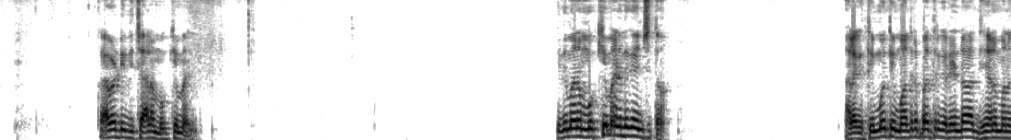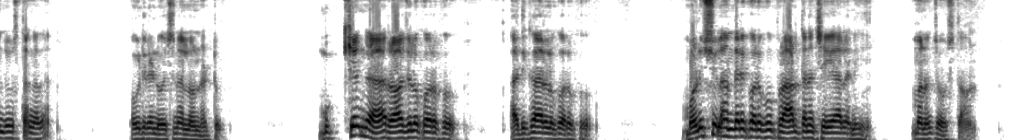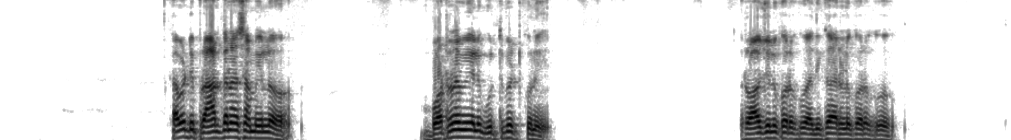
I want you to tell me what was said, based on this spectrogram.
కాబట్టి ఇది చాలా ముఖ్యమైనది. ఇది మనం ముఖ్యమైనదిగా ఎంచుతాం. అలాగే తిమ్మతి మొదటి పత్రిక రెండో అధ్యాయంలో మనం చూస్తాం కదా. ఒకటి రెండు వచనాల్లో ఉన్నట్టు. ముఖ్యంగా రాజుల కొరకు అధికారుల కొరకు మనుషులందరి కొరకు ప్రార్థన చేయాలని మనం చూస్తాం కాబట్టి ప్రార్థనా సమయంలో బొటన వేలు గుర్తుపెట్టుకుని రాజుల కొరకు అధికారుల కొరకు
